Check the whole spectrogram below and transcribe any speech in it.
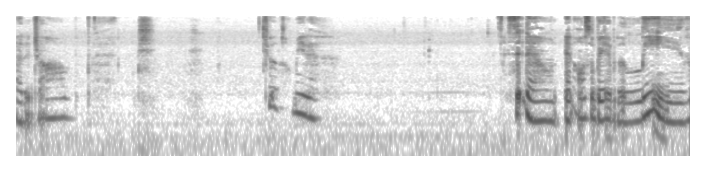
at a job that could allow me to sit down and also be able to leave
